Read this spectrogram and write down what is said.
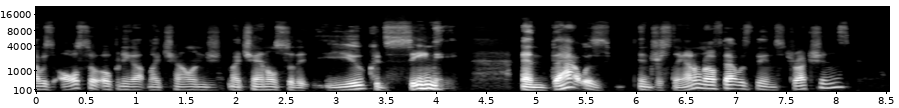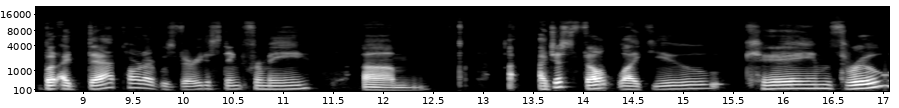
I was also opening up my challenge, my channels so that you could see me. And that was interesting. I don't know if that was the instructions, but I that part I was very distinct for me. Um, I, I just felt like you came through.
